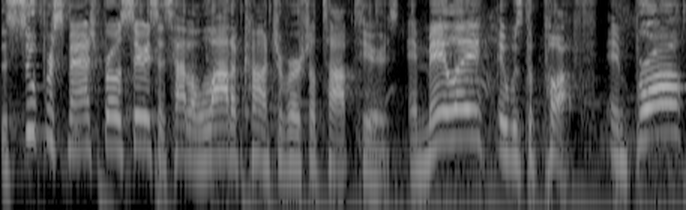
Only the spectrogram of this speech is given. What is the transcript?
The Super Smash Bros. series has had a lot of controversial top tiers. In Melee, it was the Puff. In Brawl,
